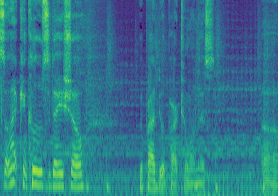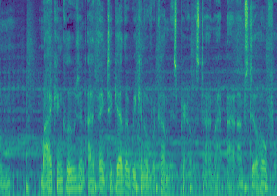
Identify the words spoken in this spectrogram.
So that concludes today's show. We'll probably do a part two on this. Um, my conclusion I think together we can overcome this perilous time. I, am still hopeful.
